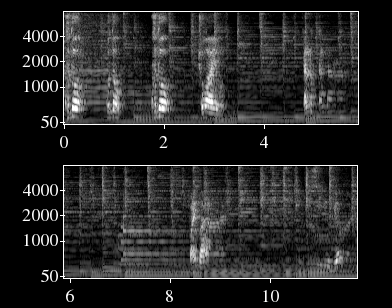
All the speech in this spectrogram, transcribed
구독 구독 구독 좋아요 딸랑딸랑 바이바이 See you 별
